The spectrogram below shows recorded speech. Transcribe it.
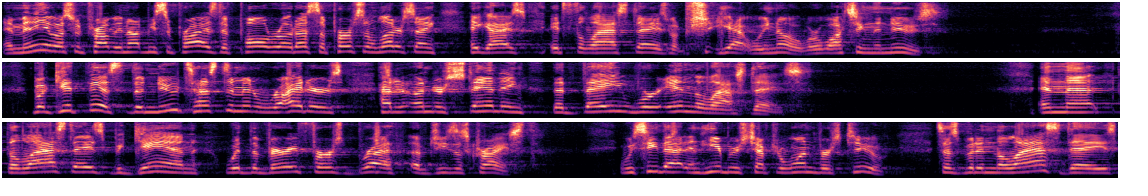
And many of us would probably not be surprised if Paul wrote us a personal letter saying, Hey guys, it's the last days. But yeah, we know. We're watching the news. But get this the New Testament writers had an understanding that they were in the last days. And that the last days began with the very first breath of Jesus Christ. We see that in Hebrews chapter 1 verse 2. It says, But in the last days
